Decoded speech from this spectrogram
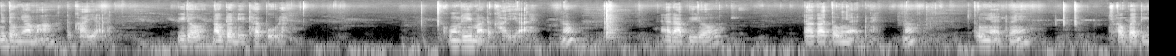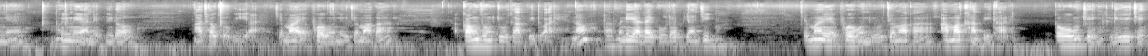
နေ့တုံညမှာတစ်ခါရတယ်ပြီးတော့နောက်တစ်နေ့ထပ်ပို့တယ်ခွန်လေးမှာတစ်ခါရတယ်နော်အဲ့ဒါပြီးတော့ဒါက3ရက်အတွင်းနော်3ရက်အတွင်း6ပတ်တီးနဲ့မိန်းနဲ့ကနေပြီးတော့96ဆိုပြီးရတယ်ကျမရဲ့အဖွဲ့ဝင်တွေကျမကအကောင်းဆုံးကြိုးစားပြီးသွားတယ်နော်ဒါမနေ့ကလိုက်ကိုလည်းပြန်ကြည့် ကျမရဲ့အဖွဲ့ဝင်တွေကိုကျမကအာမခံပေးထားတယ်၃ချိန်၄ချိန်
